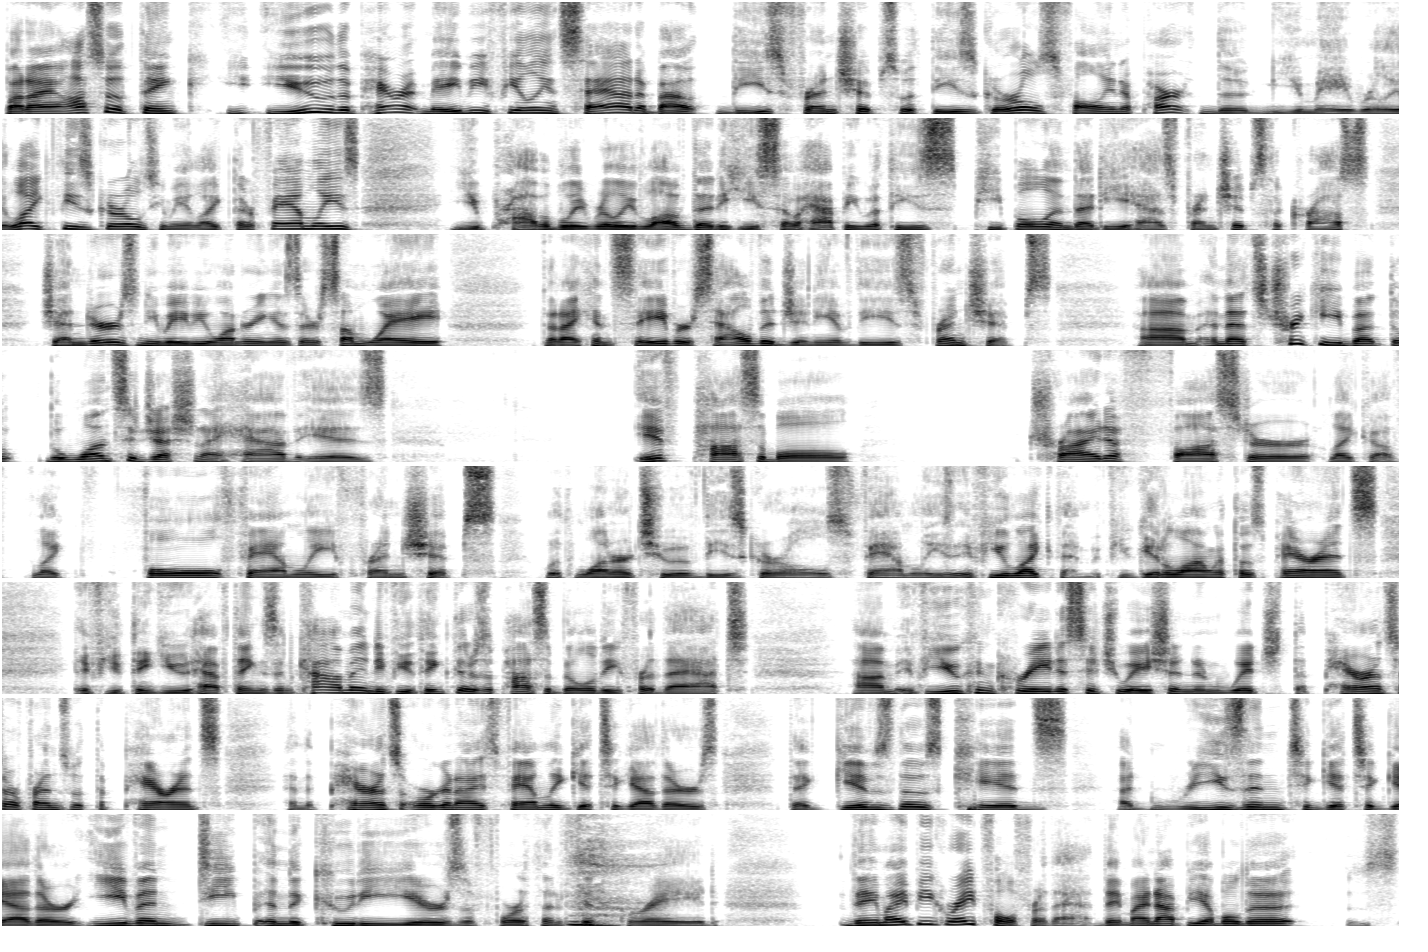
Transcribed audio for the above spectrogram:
But I also think you, the parent, may be feeling sad about these friendships with these girls falling apart. The, you may really like these girls, you may like their families. You probably really love that he's so happy with these people and that he has friendships that cross genders. And you may be wondering, is there some way that I can save or salvage any of these friendships? Um, and that's tricky, but the, the one suggestion I have is if possible, try to foster like a like full family friendships with one or two of these girls' families if you like them, if you get along with those parents, if you think you have things in common, if you think there's a possibility for that. Um, if you can create a situation in which the parents are friends with the parents and the parents organize family get togethers that gives those kids a reason to get together, even deep in the cootie years of fourth and fifth grade, they might be grateful for that. They might not be able to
